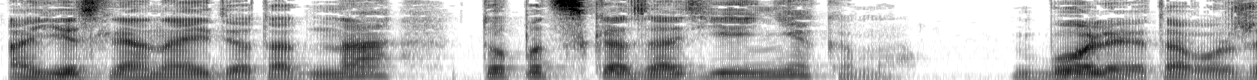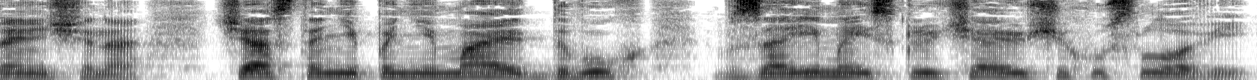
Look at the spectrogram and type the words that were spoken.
А если она идет одна, то подсказать ей некому. Более того, женщина часто не понимает двух взаимоисключающих условий,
